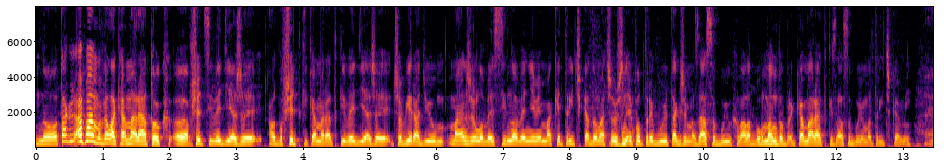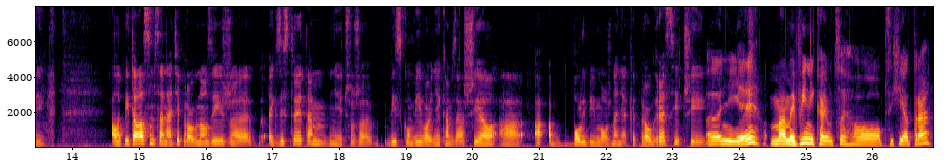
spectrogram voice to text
No, tak a mám veľa kamarátok. e, Všetci vedia, že, alebo všetky kamarátky vedia, že čo vyraďujú manželové, synové, neviem aké trička doma, čo už nepotrebujú, takže ma zásobujú. Chvála Bohu, mám dobré kamarátky, zásobujú ma tričkami. Hej. Ale pýtala som sa na tie prognózy, že existuje tam niečo, že výskum, vývoj niekam zašiel a, a, a boli by možné nejaké progresy? Či... E, nie, máme vynikajúceho psychiatra,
